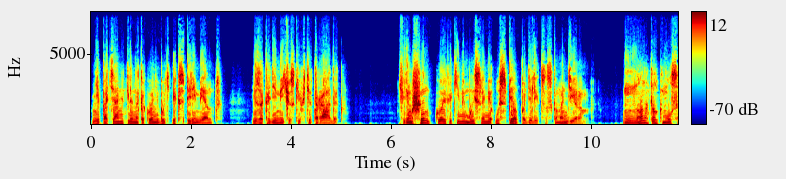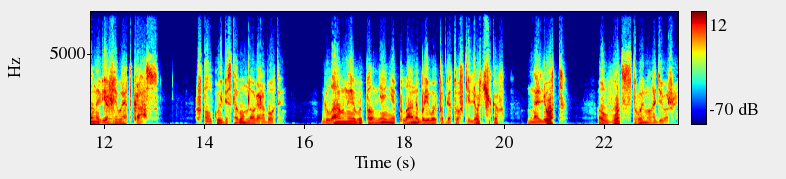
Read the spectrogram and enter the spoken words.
Не потянет ли на какой-нибудь эксперимент из академических тетрадок? Черемшин кое-какими мыслями успел поделиться с командиром, но натолкнулся на вежливый отказ. В полку и без того много работы. Главное — выполнение плана боевой подготовки летчиков, налет, ввод в строй молодежи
